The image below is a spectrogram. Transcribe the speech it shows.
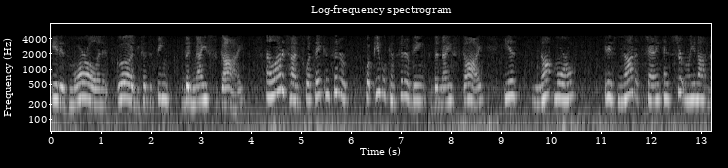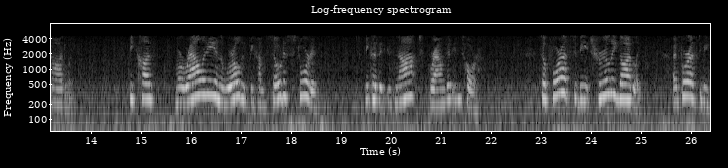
it is moral and it's good because it's being the nice guy. And a lot of times what they consider what people consider being the nice guy is not moral, it is not upstanding, and certainly not godly. Because morality in the world has become so distorted because it is not grounded in Torah. So for us to be truly godly, and for us to be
